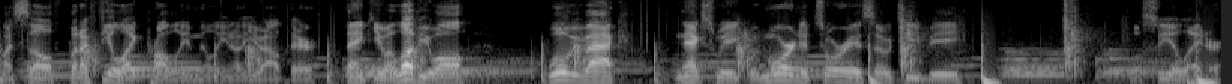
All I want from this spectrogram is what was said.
myself, but I feel like probably a million of you out there. Thank you. I love you all. We'll be back next week with more Notorious OTB. We'll see you later.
